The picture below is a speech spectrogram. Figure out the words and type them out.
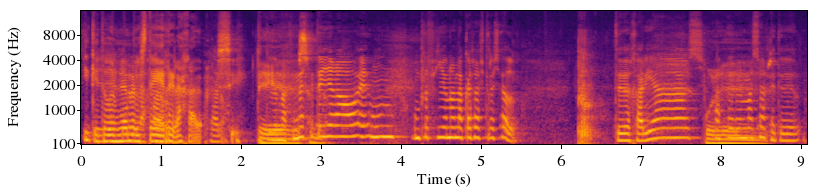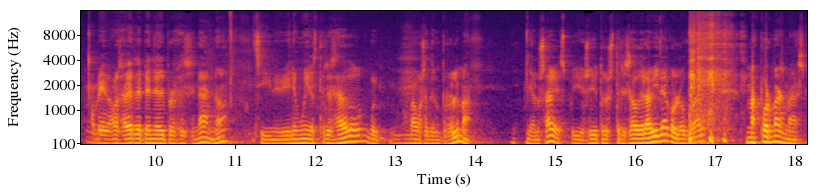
y que, Que todo el mundo esté relajado. Claro. Sí. ¿Te Eh, imaginas que te Sandra. llega un, un profesional a la casa estresado? ¿Te dejarías Pues- hacer el masaje? Te- Hombre, vamos a ver, depende del profesional, ¿no? Si me viene muy estresado, pues vamos a tener un problema. Ya lo sabes, pues yo soy otro estresado de la vida, con lo cual, más por más, más.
